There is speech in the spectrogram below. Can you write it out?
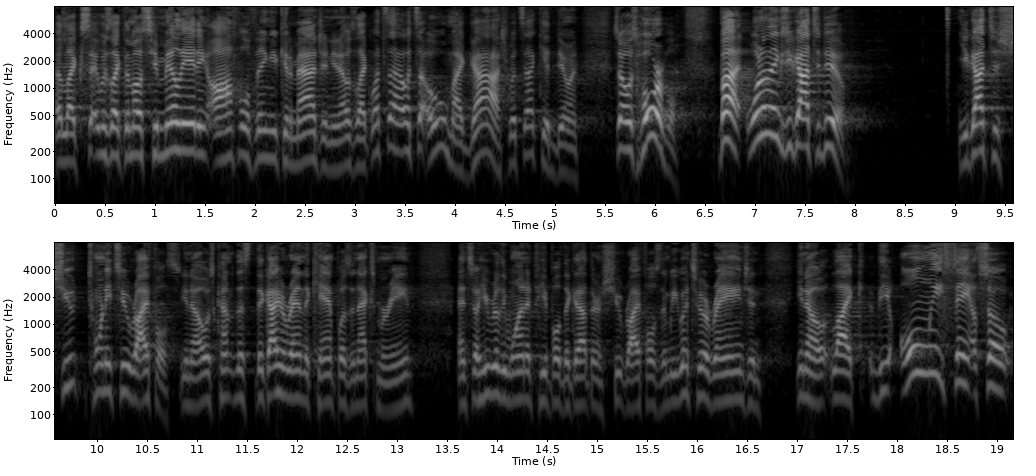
And like, it was like the most humiliating, awful thing you can imagine. You know, it was like, what's that? What's that? Oh my gosh, what's that kid doing? So it was horrible. But one of the things you got to do, you got to shoot 22 rifles. You know, it was kind of this, the guy who ran the camp was an ex Marine. And so he really wanted people to get out there and shoot rifles. And we went to a range, and, you know, like the only thing, so,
